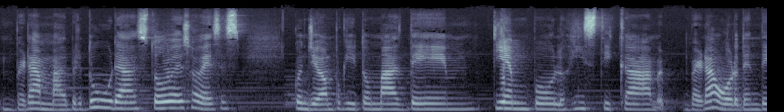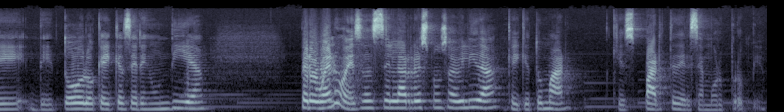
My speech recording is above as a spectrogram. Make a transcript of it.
¿verdad? más verduras, todo eso a veces conlleva un poquito más de mm, tiempo, logística, ¿verdad? orden de, de todo lo que hay que hacer en un día. Pero bueno, esa es la responsabilidad que hay que tomar, que es parte de ese amor propio.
